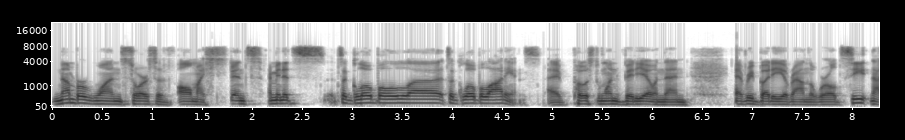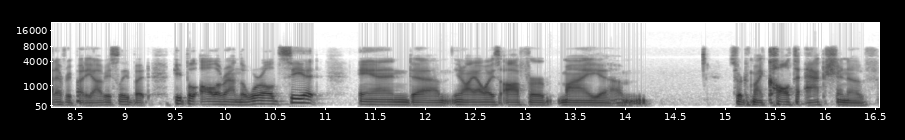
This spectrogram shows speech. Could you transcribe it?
number one source of all my students. I mean, it's it's a global uh, it's a global audience. I post one video and then everybody around the world see not everybody obviously, but people all around the world see it. And um, you know, I always offer my um, sort of my call to action of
